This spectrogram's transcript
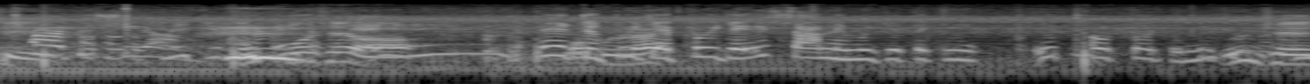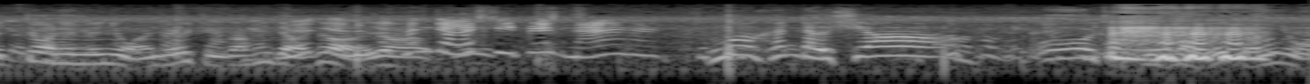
chị. chị tôi mua xe ở Thế từ bữa giờ bữa giờ ít xa này mình chỉ tự ít thâu tôi thì mới. ừ xe cho nên mình nhỏ nhớ chị có không chờ thôi giờ Anh chờ xí bếp nè. Mua khăn đầu xio. ô cái nhỏ nhỏ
